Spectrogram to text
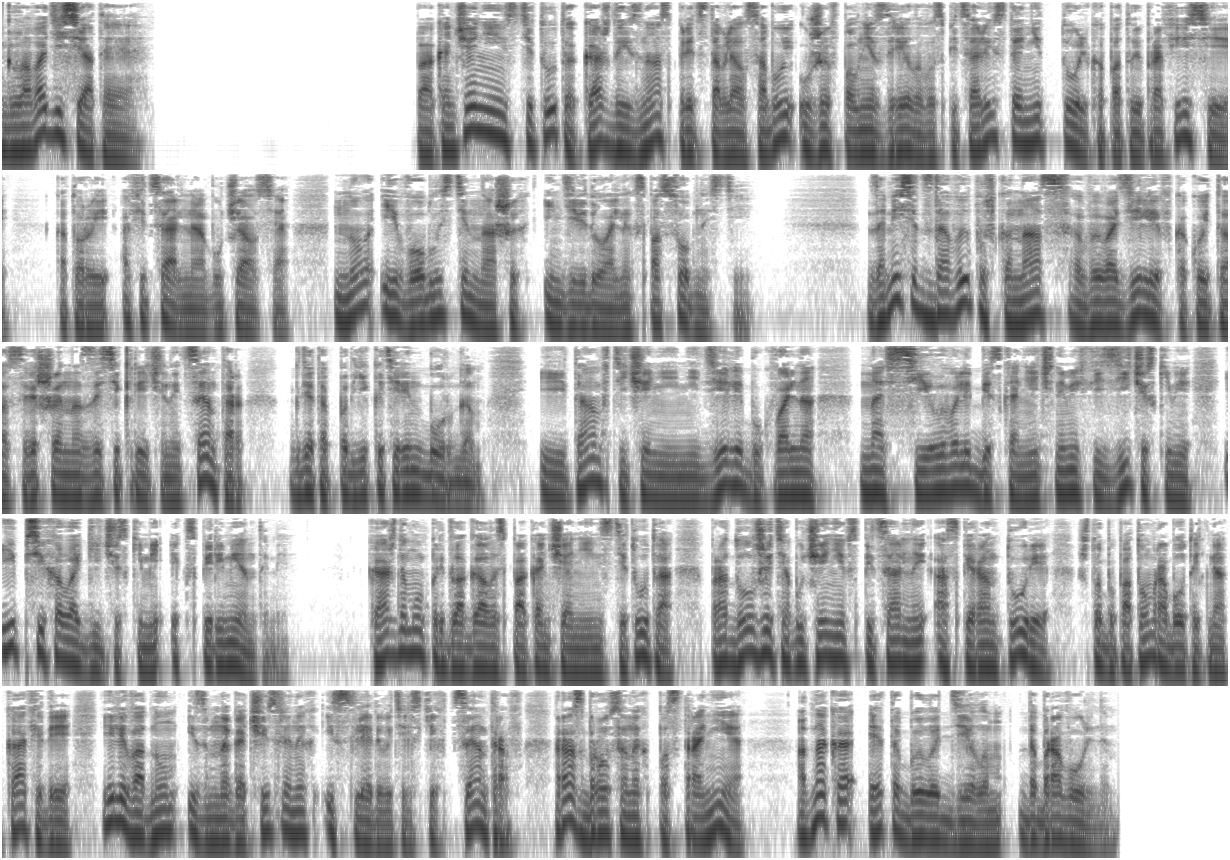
Глава 10. По окончании института каждый из нас представлял собой уже вполне зрелого специалиста не только по той профессии, которой официально обучался, но и в области наших индивидуальных способностей. За месяц до выпуска нас выводили в какой-то совершенно засекреченный центр, где-то под Екатеринбургом, и там в течение недели буквально насиловали бесконечными физическими и психологическими экспериментами. Каждому предлагалось по окончании института продолжить обучение в специальной аспирантуре, чтобы потом работать на кафедре или в одном из многочисленных исследовательских центров, разбросанных по стране, однако это было делом добровольным.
